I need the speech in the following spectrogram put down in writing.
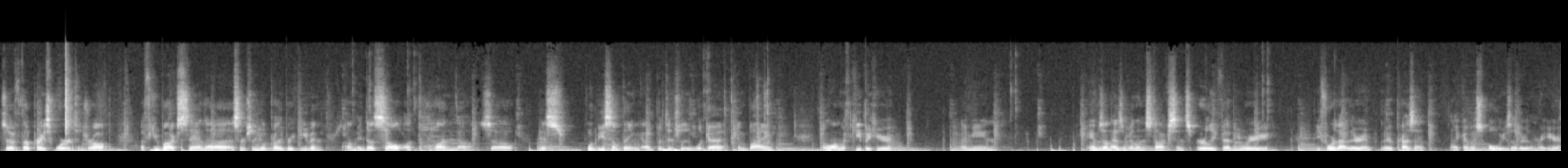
So if the price were to drop a few bucks, then uh, essentially you'll probably break even. Um, it does sell a ton, though. So this would be something I'd potentially look at and buying, along with Keepa here. I mean, Amazon hasn't been in stock since early February. Before that, they're they're present like almost always other than right here.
